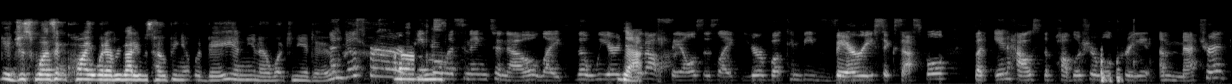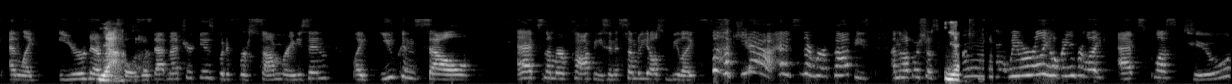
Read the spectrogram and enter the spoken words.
it just wasn't quite what everybody was hoping it would be. And you know, what can you do? And just for Um, people listening to know, like the weird Yeah. thing about sales is like your book can be very successful, but in house the publisher will create a metric and like you're never Yeah. told what that metric is. But if for some reason, like you can sell X number of copies and if somebody else would be like, fuck yeah, X number of copies. And the publisher goes, Yeah. "Mm, we were really hoping for like X plus two.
